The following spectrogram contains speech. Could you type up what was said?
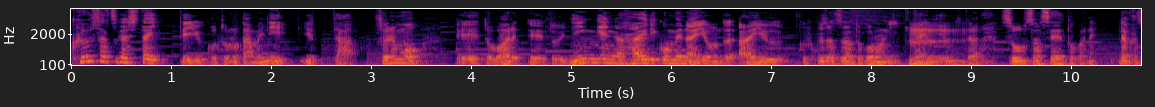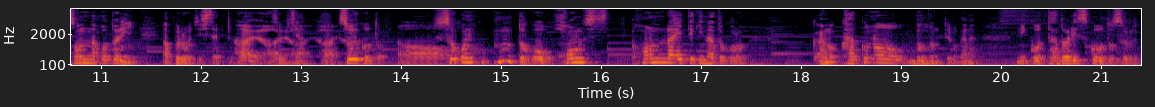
空撮がしたいっていうことのために言った。それも、えっ、と、我えっ、と、人間が入り込めないような、ああいう複雑なところに行きたいんだよって言ったらうん、操作性とかね。なんかそんなことにアプローチしたりとかするじゃんはいはい。そういうこと。そこにこう、ふんとこう、本質、本来的なところ、あの、核の部分っていうのかな、にこう、たどり着こうとする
